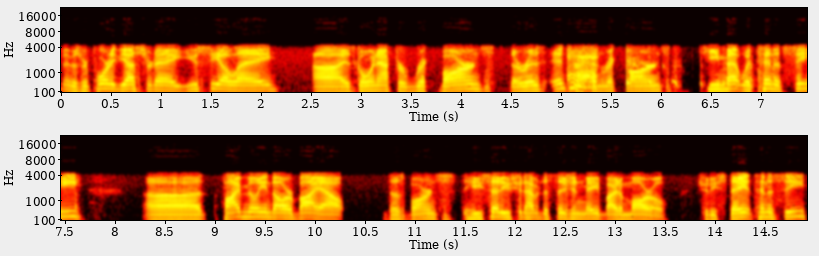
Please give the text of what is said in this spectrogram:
it was reported yesterday UCLA uh, is going after Rick Barnes. There is interest in Rick Barnes. He met with Tennessee. Uh, Five million dollar buyout. Does Barnes? He said he should have a decision made by tomorrow. Should he stay at Tennessee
